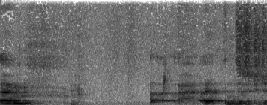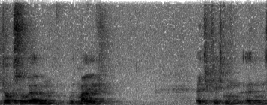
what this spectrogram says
um, uh, uh, and also um, with my education and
